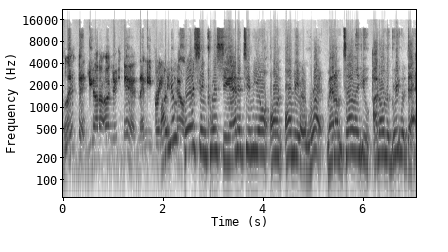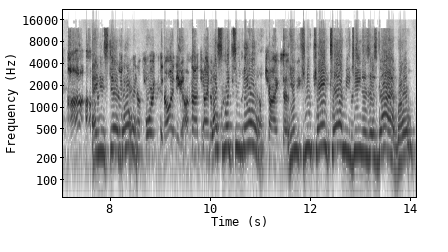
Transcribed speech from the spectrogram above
Listen, you got to understand. Let me break Are you down. forcing Christianity me on, on, on me or what? Man, I'm telling you, I don't agree with that. I- And you still going. to force it on you. I'm not trying to. That's what you. I'm doing. trying to. You you can't tell me Jesus is God, bro.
